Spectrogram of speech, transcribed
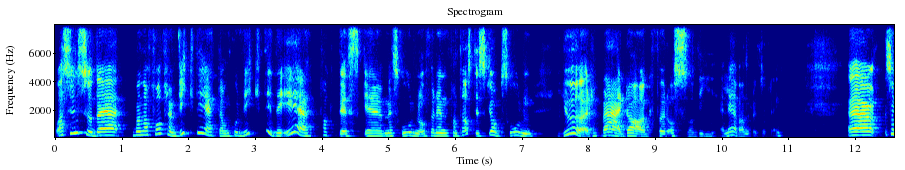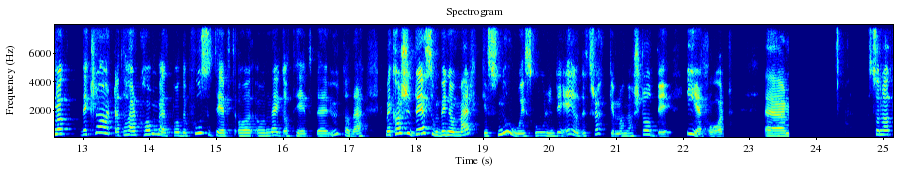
og jeg synes jo det, Man har fått frem viktigheten om hvor viktig det er faktisk uh, med skolen, og for en fantastisk jobb skolen gjør hver dag for også de elevene rundt omkring. Uh, sånn at Det er klart at det har kommet både positivt og, og negativt ut av det. Men kanskje det som begynner å merkes nå i skolen, det er jo det trøkket man har stått i i et år. Um, sånn at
